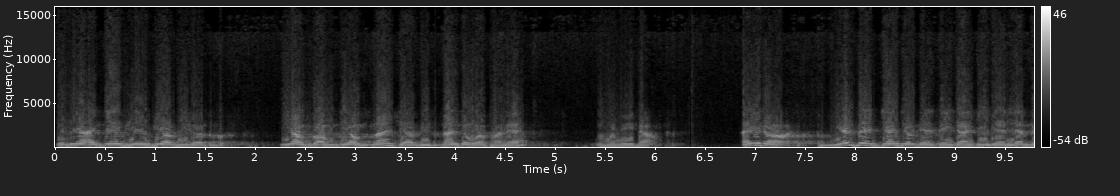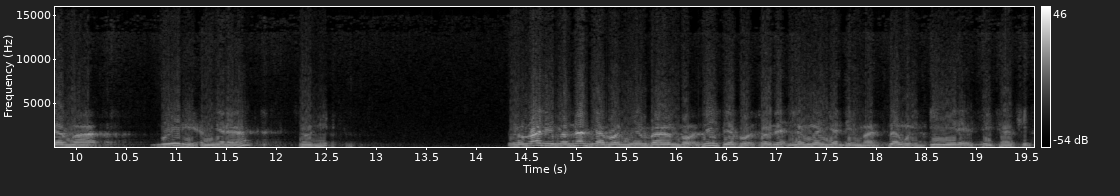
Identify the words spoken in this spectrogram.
သူများအတက်ပြင်းပြောပြီးတော့ရောက်ကောင်းတယောက်တန်းချပြီးတန်းတော့မှလည်းဝင်မနေတော့အဲ့တော့ရက်ဆက်ကြမ်းကြုတ်တဲ့စိတ်ထားရှိတယ်လက်သက်မှာသွေးတွေအများအားကျွနေလူမလေးကိုတတ်ပြဖို့ညှဉ်းပန်းဖို့နှိမ့်ဆက်ဖို့ဆိုတဲ့လုပ်ငန်းချက်တွေမှာသက်ဝင်တည်နေတဲ့စိတ်ထားဖြစ်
